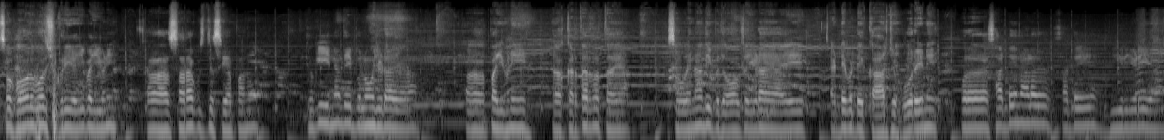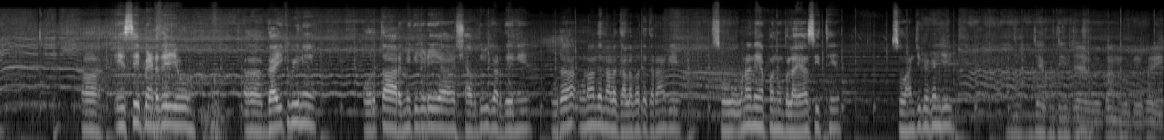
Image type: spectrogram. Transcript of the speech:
ਸੋ ਬਹੁਤ ਬਹੁਤ ਸ਼ੁਕਰੀਆ ਜੀ ਭਾਜੀ ਹੁਣੀ। ਅਹ ਸਾਰਾ ਕੁਝ ਦੱਸਿਆ ਆਪਾਂ ਨੂੰ। ਕਿਉਂਕਿ ਇਹਨਾਂ ਦੇ ਵੱਲੋਂ ਜਿਹੜਾ ਆ ਅਹ ਭਾਜੀ ਹੁਣੀ ਅਹ ਕਰਤਰ ਦਿੱਤਾ ਆ। ਸੋ ਇਹਨਾਂ ਦੀ ਬਦੌਲਤ ਜਿਹੜਾ ਆ ਇਹ ਐਡੇ ਵੱਡੇ ਕਾਰਜ ਹੋ ਰਹੇ ਨੇ। ਔਰ ਸਾਡੇ ਨਾਲ ਸਾਡੇ ਵੀਰ ਜਿਹੜੇ ਆ ਅਹ ਇਸੇ ਪਿੰਡ ਦੇ ਜੋ ਅਹ ਗਾਇਕ ਵੀ ਨੇ ਔਰ ਧਾਰਮਿਕ ਜਿਹੜੇ ਆ ਸ਼ਬਦ ਵੀ ਕਰਦੇ ਨੇ ਉਹਦਾ ਉਹਨਾਂ ਦੇ ਨਾਲ ਗੱਲਬਾਤ ਕਰਾਂਗੇ। ਸੋ ਉਹਨਾਂ ਨੇ ਆਪਾਂ ਨੂੰ ਬੁਲਾਇਆ ਸੀ ਇੱਥੇ। ਸੋ ਹਾਂਜੀ ਗਗਨ ਜੀ। ਜੈ ਗੁਰਦੇਵ ਜੀ। ਜੈ ਗੁਰੂ ਧੰਨ ਗੁਰਦੇਵ ਭਾਈ।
